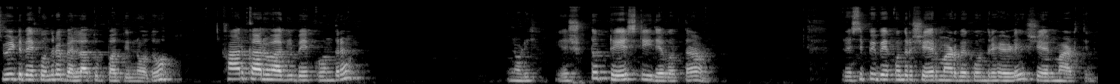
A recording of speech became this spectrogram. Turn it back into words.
ಸ್ವೀಟ್ ಬೇಕು ಅಂದರೆ ಬೆಲ್ಲ ತುಪ್ಪ ತಿನ್ನೋದು. ಖಾರ ಖಾರವಾಗಿ ಬೇಕು ಅಂದರೆ, ನೋಡಿ, ಎಷ್ಟು ಟೇಸ್ಟಿ ಇದೆ ಗೊತ್ತಾ? ರೆಸಿಪಿ ಬೇಕು ಅಂದರೆ ಶೇರ್ ಮಾಡಬೇಕು ಅಂದರೆ ಹೇಳಿ ಶೇರ್ ಮಾಡ್ತೀನಿ.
